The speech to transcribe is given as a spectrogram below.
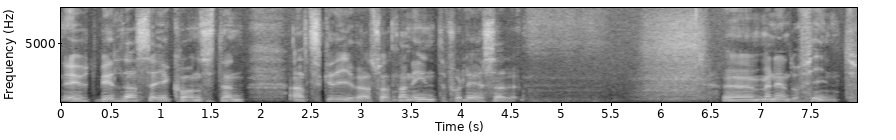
utbilda sig i konsten att skriva så att man inte får läsare. Ehm, men ändå fint.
